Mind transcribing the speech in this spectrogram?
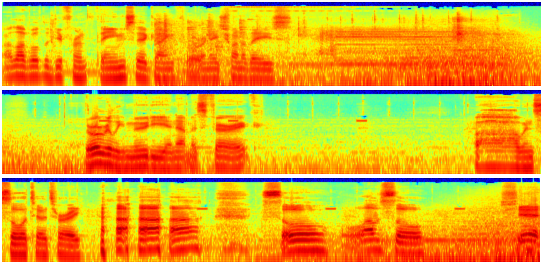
I love all the different themes they're going for in each one of these. They're all really moody and atmospheric. Ah, oh, in Saw territory. Saw. Love Saw. Shit.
